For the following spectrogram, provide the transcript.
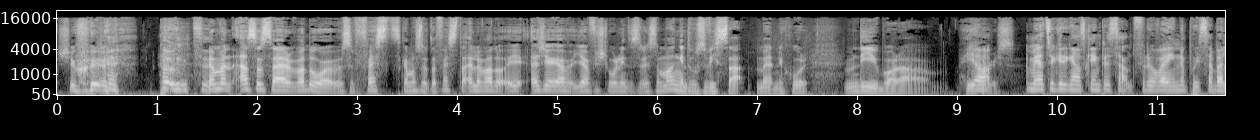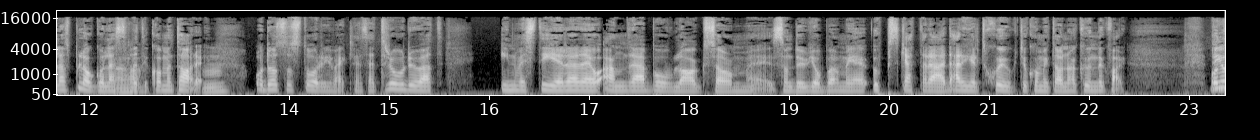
27? Punkt. Ja men alltså så här, vadå, alltså, fest, ska man sluta festa eller vadå? Alltså, jag, jag, jag förstår inte resonemanget hos vissa människor, men det är ju bara haters. Men jag tycker det är ganska intressant för då var jag inne på Isabellas blogg och läste Aha. lite kommentarer. Mm. Och då så står det ju verkligen så här, tror du att investerare och andra bolag som, eh, som du jobbar med uppskattar det här? Det här är helt sjukt, du kommer inte ha några kunder kvar. Och Det-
